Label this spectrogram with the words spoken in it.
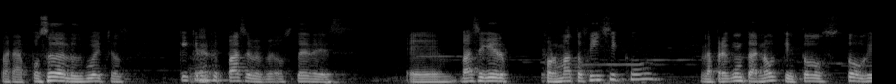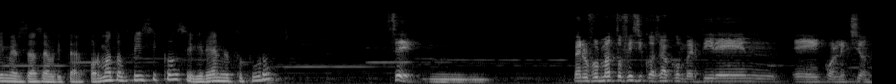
para Posada de los Huechos. ¿Qué creen que pase bebé, a ustedes? Eh, ¿Va a seguir el formato físico? La pregunta, ¿no? Que todos, todo gamer se hace ahorita. ¿Formato físico seguiría en el futuro? Sí, Mm, pero el formato físico se va a convertir en eh, colección.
